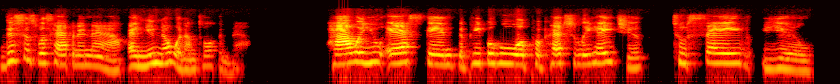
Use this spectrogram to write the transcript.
This is what's happening now. And you know what I'm talking about. How are you asking the people who will perpetually hate you to save you?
